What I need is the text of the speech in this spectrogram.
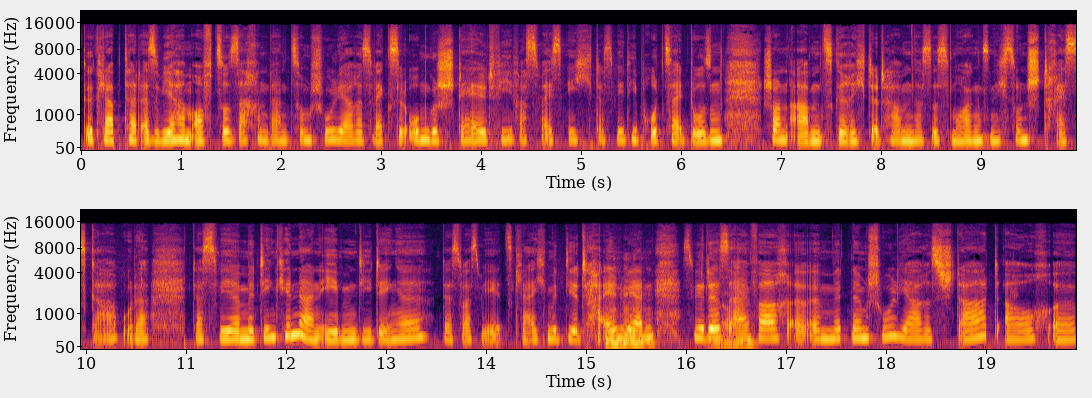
geklappt hat. Also wir haben oft so Sachen dann zum Schuljahreswechsel umgestellt, wie was weiß ich, dass wir die Brotzeitdosen schon abends gerichtet haben, dass es morgens nicht so einen Stress gab oder dass wir mit den Kindern eben die Dinge, das was wir jetzt gleich mit dir teilen werden, dass wir das genau. einfach äh, mit einem Schuljahresstart auch äh,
